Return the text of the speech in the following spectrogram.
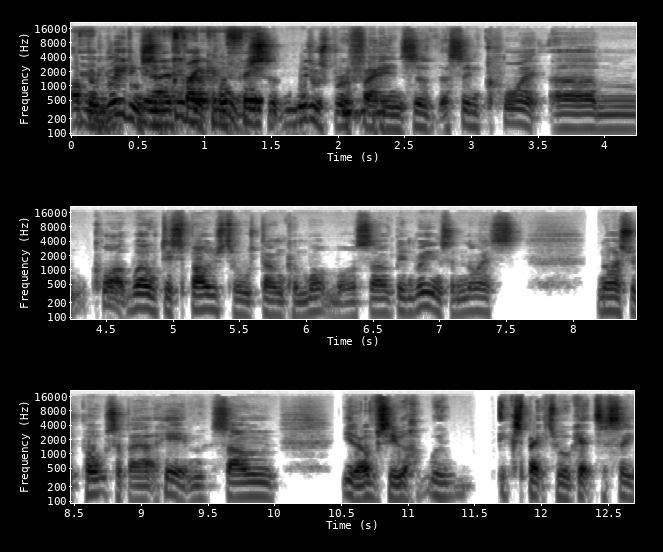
I've been reading some know, good reports that Middlesbrough fans are seem quite um, quite well disposed towards Duncan Watmore. So I've been reading some nice nice reports about him. So you know, obviously we expect we'll get to see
